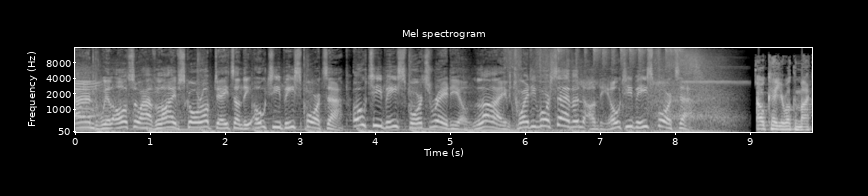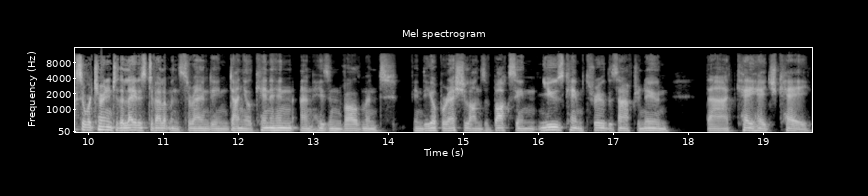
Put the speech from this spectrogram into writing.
And we'll also have live score updates on the OTB Sports app. OTB Sports Radio, live 24 7 on the OTB Sports app. Okay, you're welcome back. So we're turning to the latest developments surrounding Daniel Kinahan and his involvement in the upper echelons of boxing. News came through this afternoon that KHK,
